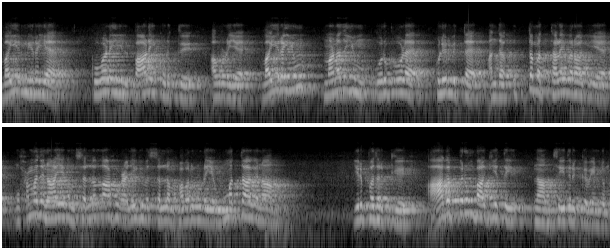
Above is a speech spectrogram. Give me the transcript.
வயிறு நிறைய குவளையில் பாலை கொடுத்து அவருடைய வயிறையும் மனதையும் ஒருபோல குளிர்வித்த அந்த உத்தம தலைவராகிய முகமது நாயகம் ஸல்லல்லாஹு அழகி செல்லம் அவர்களுடைய உம்மத்தாக நாம் இருப்பதற்கு ஆகப்பெரும் பாக்கியத்தை நாம் செய்திருக்க வேண்டும்.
